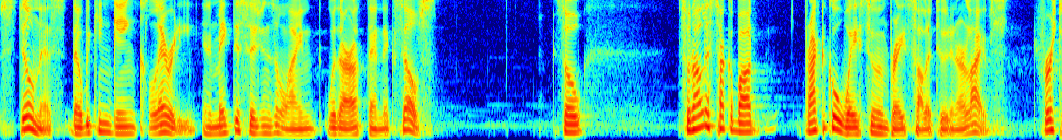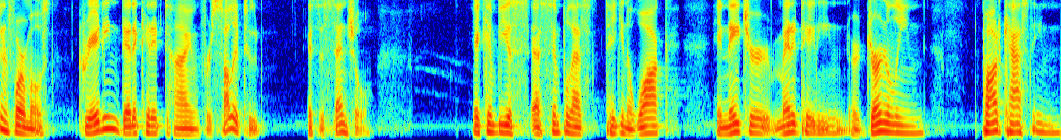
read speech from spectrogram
stillness that we can gain clarity and make decisions aligned with our authentic selves. So, so now let's talk about practical ways to embrace solitude in our lives. First and foremost, creating dedicated time for solitude is essential it can be as, as simple as taking a walk in nature, meditating, or journaling, podcasting.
